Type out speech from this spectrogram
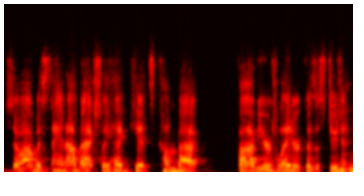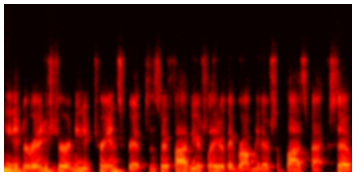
So I was saying I've actually had kits come back five years later because a student needed to register or needed transcripts. And so five years later, they brought me their supplies back. So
